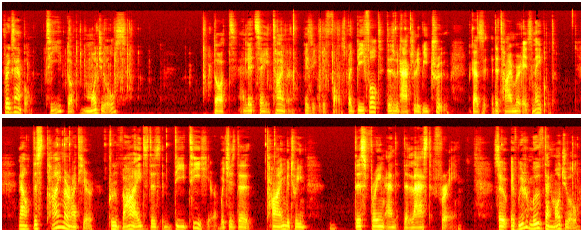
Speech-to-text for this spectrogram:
For example, t.modules dot and let's say timer is equal to false. By default, this would actually be true because the timer is enabled. Now, this timer right here provides this dt here, which is the time between this frame and the last frame. So if we remove that module,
